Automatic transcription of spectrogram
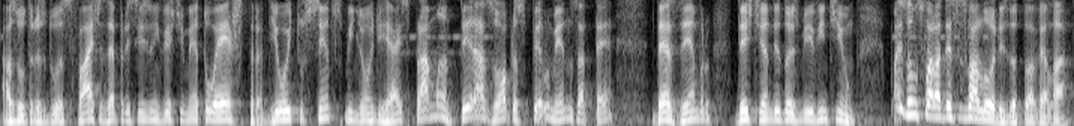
as outras duas faixas é preciso um investimento extra de 800 milhões de reais para manter as obras pelo menos até dezembro deste ano de 2021. Mas vamos falar desses valores, doutor Avelar.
